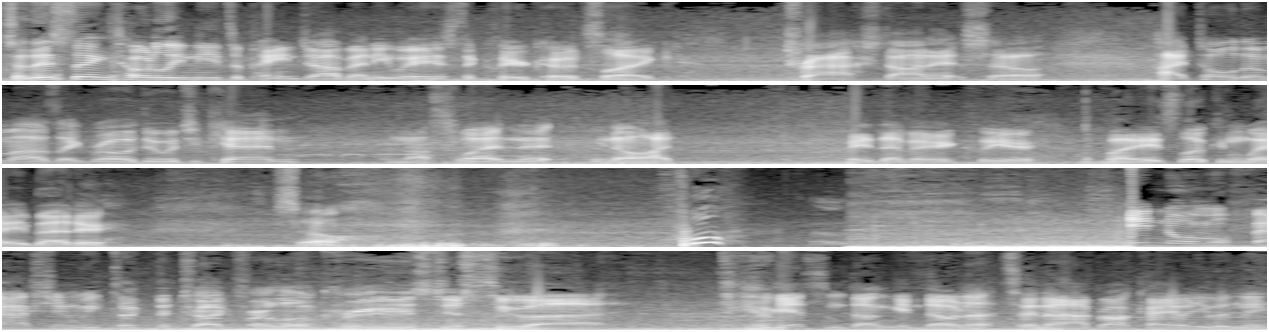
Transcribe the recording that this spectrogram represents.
So this thing totally needs a paint job anyways. The clear coat's like trashed on it. So I told him, I was like, bro, do what you can. I'm not sweating it. You know, I made that very clear, but it's looking way better. So, whew. In normal fashion, we took the truck for a little cruise just to, uh, to go get some Dunkin' Donuts and uh, I brought Coyote with me.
